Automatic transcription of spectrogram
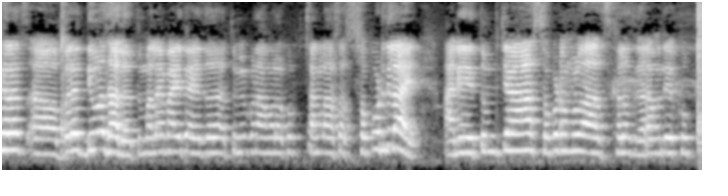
खरंच अं, बरेच दिवस झालं तुम्हाला माहीत आहे तुम्ही पण आम्हाला खूप चांगला असा सपोर्ट दिला आहे आणि तुमच्या सपोर्टामुळे आज खरंच घरामध्ये खूप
